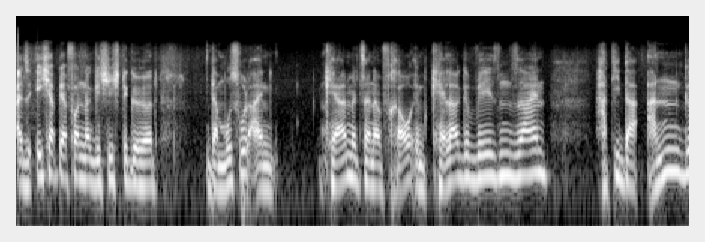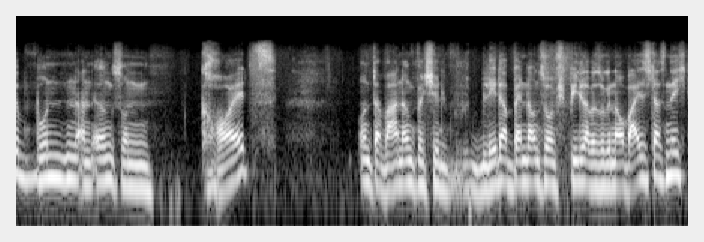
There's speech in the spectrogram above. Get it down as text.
Also ich habe ja von einer Geschichte gehört, da muss wohl ein Kerl mit seiner Frau im Keller gewesen sein, hat die da angebunden an irgend so Kreuz und da waren irgendwelche Lederbänder und so im Spiel, aber so genau weiß ich das nicht.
